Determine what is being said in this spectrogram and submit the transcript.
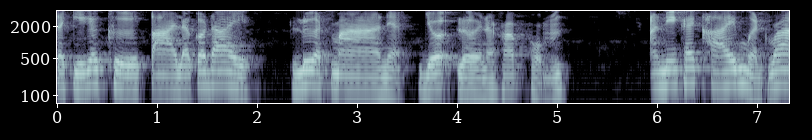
ตะกี้ก็คือตายแล้วก็ได้เลือดมาเนี่ยเยอะเลยนะครับผม อันนี้คล้ายๆเหมือนว่า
